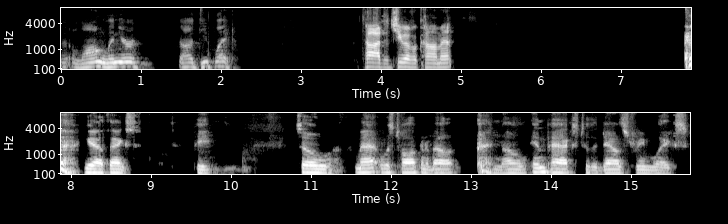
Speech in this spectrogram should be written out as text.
a long, linear, uh, deep lake. Todd, did you have a comment? yeah, thanks, Pete. So Matt was talking about no impacts to the downstream lakes.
